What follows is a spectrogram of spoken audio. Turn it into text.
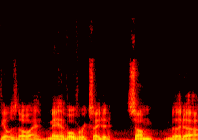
feel as though I may have overexcited some, but uh,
